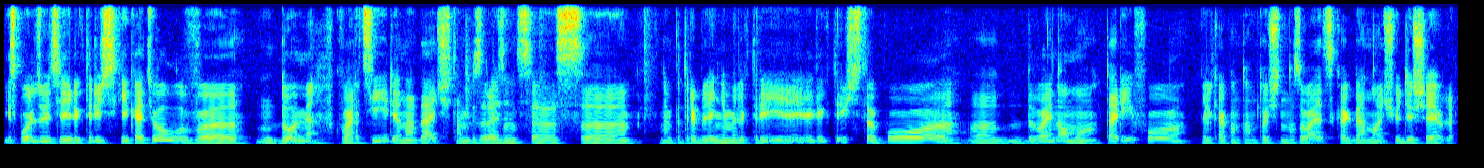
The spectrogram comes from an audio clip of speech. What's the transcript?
используете электрический котел в доме, в квартире, на даче, там без разницы, с э, потреблением электри... электричества по э, двойному тарифу, или как он там точно называется, когда ночью дешевле.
